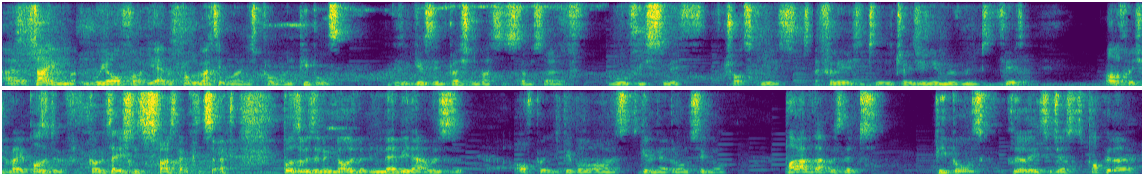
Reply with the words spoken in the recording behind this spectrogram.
At the time, we all thought, yeah, the problematic word is probably people's, because it gives the impression of us as some sort of Wolfie Smith, Trotskyist affiliated to the trades union movement theatre all of which are very positive connotations as far as I'm concerned. Positive as an acknowledgement that maybe that was off-putting to people or was giving out the wrong signal. Part of that was that people's clearly suggests popular,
